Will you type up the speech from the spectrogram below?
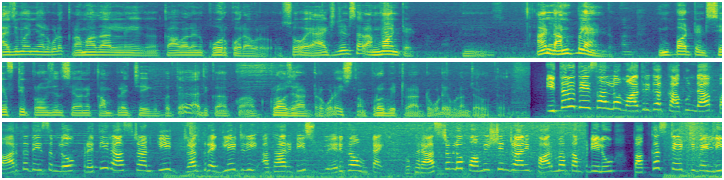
యాజమాన్యాలు కూడా ప్రమాదాలని కావాలని కోరుకోరు ఎవరు. So accidents are unwanted. And unplanned important safety provisions ఏమైనా కంప్లైంట్ చేయకపోతే అది క్లోజర్ ఆర్డర్ కూడా ఇస్తాం. ప్రోబిటర్ ఆర్డర్ కూడా ఇవ్వడం జరుగుతుంది. ఇతర దేశాల్లో మాదిరిగా కాకుండా భారతదేశంలో ప్రతి రాష్ట్రానికి డ్రగ్ రెగ్యులేటరీ అథారిటీస్ వేరుగా ఉంటాయి. ఒక రాష్ట్రంలో పర్మిషన్ రాని ఫార్మా కంపెనీలు పక్క స్టేట్కి వెళ్ళి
